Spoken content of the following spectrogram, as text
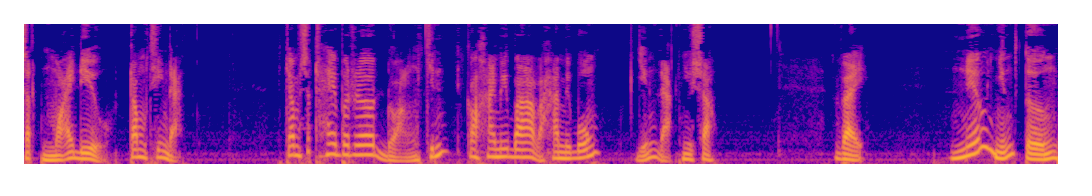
sạch mọi điều trong thiên đàng. Trong sách Hebrew đoạn 9 câu 23 và 24 diễn đạt như sau. Vậy, nếu những tượng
